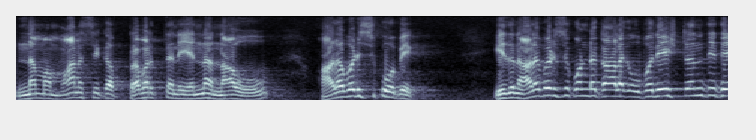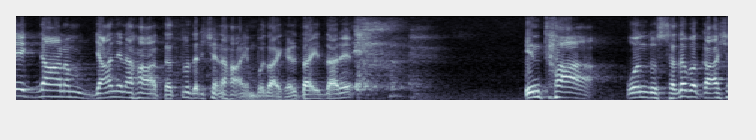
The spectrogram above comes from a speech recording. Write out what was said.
ನಮ್ಮ ಮಾನಸಿಕ ಪ್ರವರ್ತನೆಯನ್ನು ನಾವು ಅಳವಡಿಸಿಕೋಬೇಕು. ಇದನ್ನು ಅಳವಡಿಸಿಕೊಂಡ ಕಾಲಕ್ಕೆ ಉಪದೇಷ್ಟಂತಿದೆ ಜ್ಞಾನಂ ಜ್ಞಾನಿನಃ ತತ್ವದರ್ಶನ ಎಂಬುದಾಗಿ ಹೇಳ್ತಾ ಇದ್ದಾರೆ. ಇಂಥ ಒಂದು ಸದವಕಾಶ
